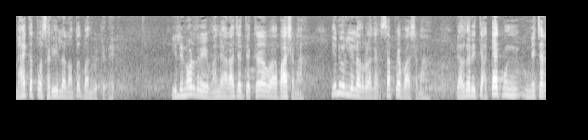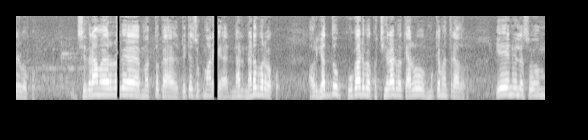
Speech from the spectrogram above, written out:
ನಾಯಕತ್ವ ಸರಿ ಇಲ್ಲ ಅನ್ನೋಂಥದ್ದು ಬಂದುಬಿಟ್ಟಿದೆ. ಇಲ್ಲಿ ನೋಡಿದ್ರಿ ಮೊನ್ನೆ ರಾಜ್ಯಾಧ್ಯಕ್ಷ ಭಾಷಣ. ಏನೂ ಇರಲಿಲ್ಲ ಅದರೊಳಗೆ ಸಪ್ಪೆ ಭಾಷಣ. ಯಾವುದೇ ರೀತಿ ಅಟ್ಯಾಕ್ ನೇಚರ್ ಇರಬೇಕು. ಸಿದ್ದರಾಮಯ್ಯವ್ರಿಗೆ ಮತ್ತು ಕ ಡಿ ಕೆ ಶಿವಕುಮಾರ್ಗೆ ನಡ್, ನಡಗೆ ಬರಬೇಕು. ಅವ್ರು ಎದ್ದು ಕೂಗಾಡಬೇಕು, ಚೀರಾಡ್ಬೇಕು, ಯಾರು ಮುಖ್ಯಮಂತ್ರಿ ಆದವರು. ಏನೂ ಇಲ್ಲ, ಸುಮ್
